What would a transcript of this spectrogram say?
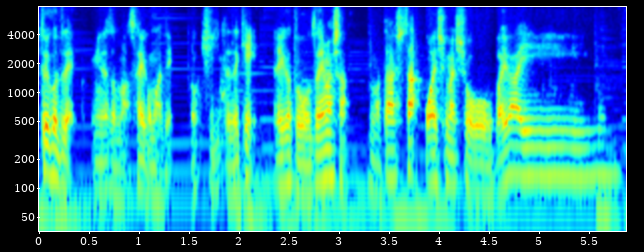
ということで、皆様最後までお聴きいただきありがとうございました。また明日お会いしましょう。バイバイ。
